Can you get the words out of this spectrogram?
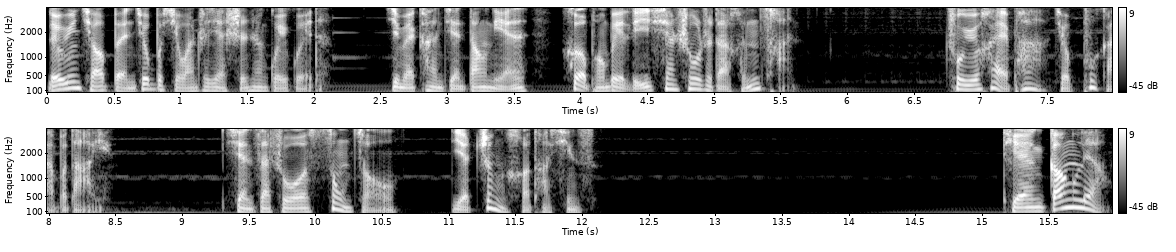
刘云巧本就不喜欢这些神神鬼鬼的，因为看见当年贺鹏被黎仙收拾的很惨，出于害怕就不敢不答应。现在说送走，也正合他心思。天刚亮，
